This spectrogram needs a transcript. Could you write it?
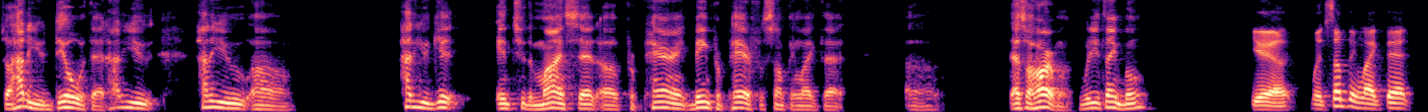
So how do you deal with that? How do you how do you uh, how do you get into the mindset of preparing, being prepared for something like that? Uh, that's a hard one. What do you think, Boone? Yeah, when something like that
